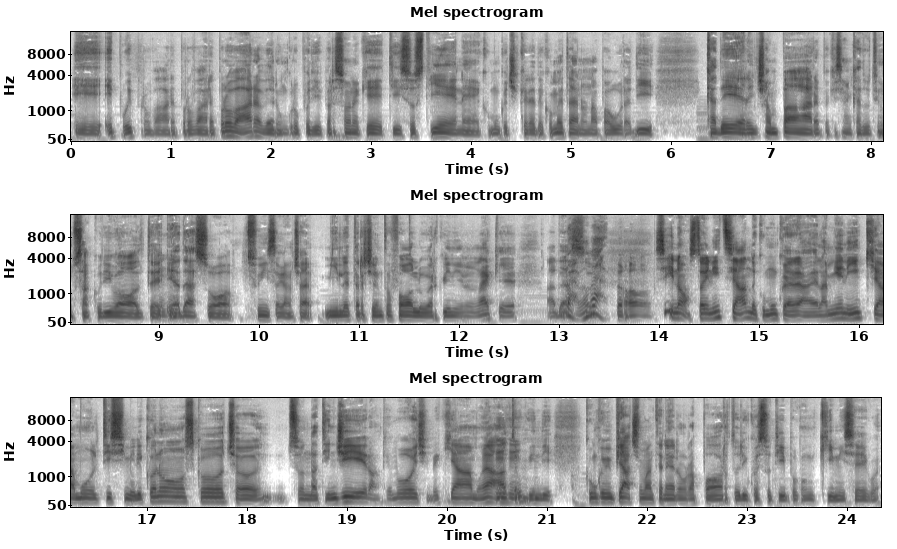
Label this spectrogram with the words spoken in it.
E, e poi provare, provare, provare, avere un gruppo di persone che ti sostiene, comunque ci crede come te, non ha paura di cadere, inciampare, perché siamo caduti un sacco di volte. Mhm. E adesso ho su Instagram c'è 1300 follower, quindi non è che Beh, adesso. vabbè, però Sì, no, sto iniziando, comunque è la, è la mia nicchia, moltissimi li conosco, c'ho- sono andati in giro, anche voi ci becchiamo e altro, Mhm. quindi comunque mi piace mantenere un rapporto di questo tipo con chi mi segue.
